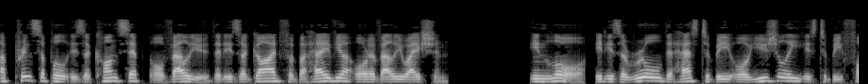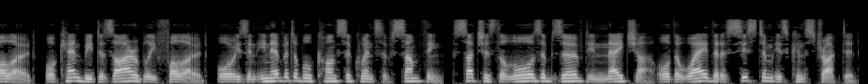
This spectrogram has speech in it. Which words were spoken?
A principle is a concept or value that is a guide for behavior or evaluation. In law, it is a rule that has to be or usually is to be followed, or can be desirably followed, or is an inevitable consequence of something, such as the laws observed in nature or the way that a system is constructed.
